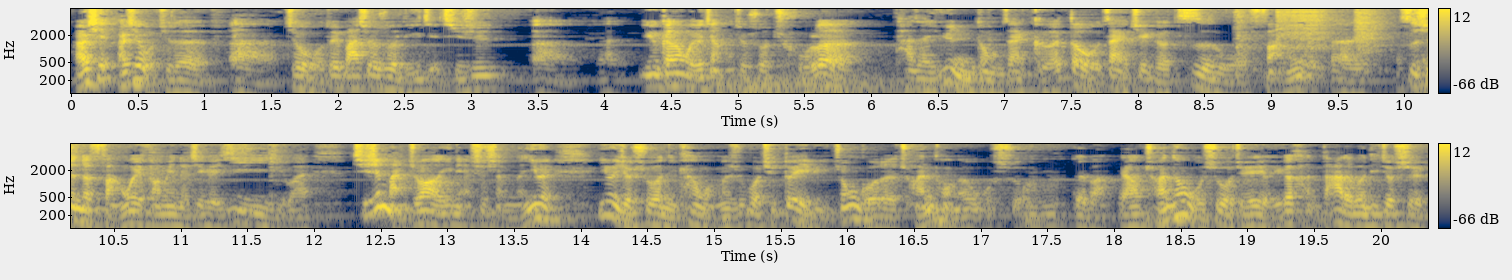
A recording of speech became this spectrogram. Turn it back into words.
而且而且我觉得呃，就我对巴西柔术的理解，其实呃呃，因为刚刚我有讲的，就是说除了他在运动、在格斗、在这个自我防呃自身的防卫方面的这个意义以外，其实蛮重要的一点是什么呢？因为因为就是说，你看我们如果去对比中国的传统的武术，对吧？然后传统武术，我觉得有一个很大的问题就是，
